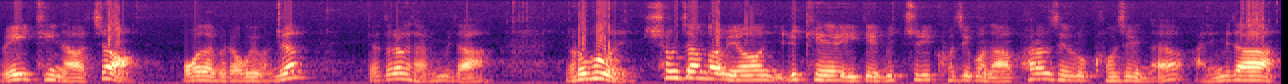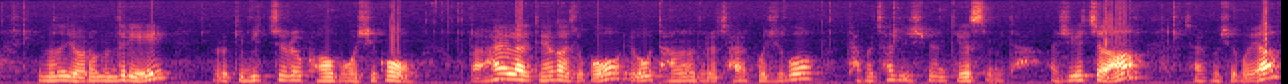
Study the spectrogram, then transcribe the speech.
waiting 나왔죠? 뭐가 답이라고요? 그러면 데드락이 답입니다. 여러분 시험장 가면 이렇게 이게 밑줄이 커지거나 파란색으로 그어져 있나요? 아닙니다. 이거는 여러분들이 이렇게 밑줄을 그어 보시고 하이라이트 해가지고 이 단어들을 잘 보시고 답을 찾으시면 되겠습니다. 아시겠죠? 잘 보시고요.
